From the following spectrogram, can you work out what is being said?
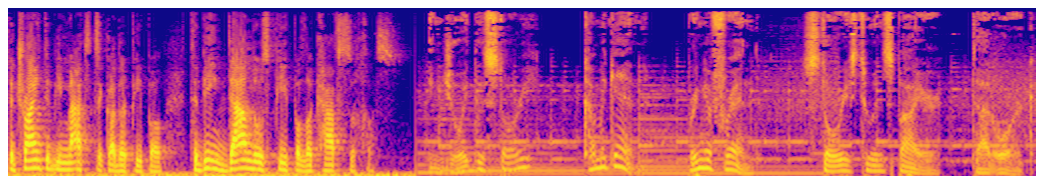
to trying to be matzik other people, to being down those people, like Havsukas. Enjoyed this story? Come again. Bring a friend storiestoinspire.org.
